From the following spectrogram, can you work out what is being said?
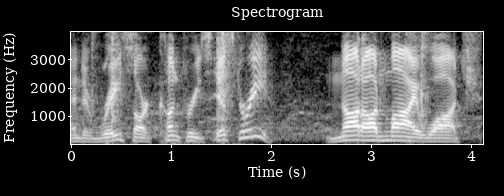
And erase our country's history? Not on my watch.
